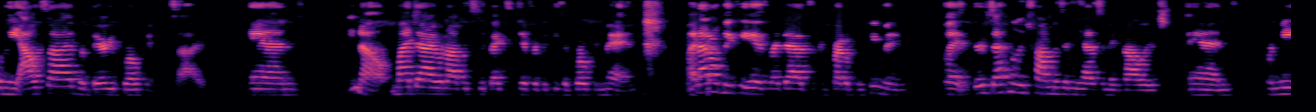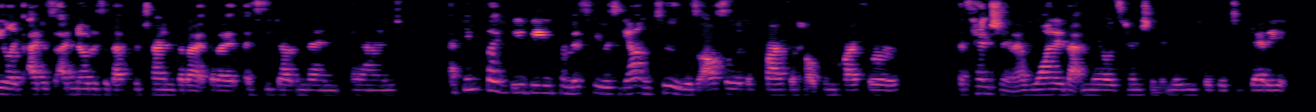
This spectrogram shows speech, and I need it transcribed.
from the outside, but very broken inside. And, you know, my dad would obviously beg to differ that he's a broken man. and I don't think he is. My dad's an incredible human. But there's definitely traumas that he hasn't acknowledged. And for me, like I just I noticed that that's the trend that I that I, I seek out in men. And I think like me being promiscuous young too was also like a cry for help and cry for attention. I wanted that male attention. It made me feel good to get it.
